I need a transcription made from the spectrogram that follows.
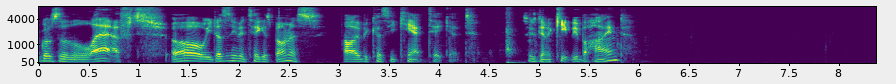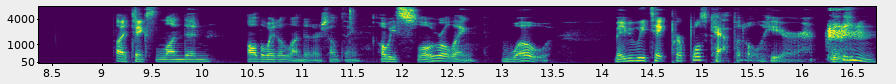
Goes to the left. Oh, he doesn't even take his bonus. Probably because he can't take it. So he's gonna keep me behind. Probably takes London all the way to London or something. Oh, he's slow rolling. Whoa. Maybe we take Purple's capital here.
